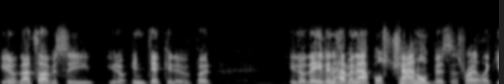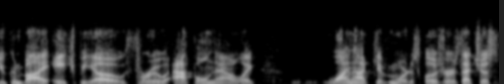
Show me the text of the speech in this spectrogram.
you know that's obviously you know indicative, but you know they even have an Apple's channel business, right? Like you can buy HBO through Apple now. Like why not give more disclosure? Is that just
